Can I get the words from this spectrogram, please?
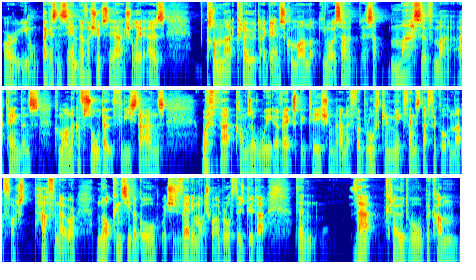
or, you know, biggest incentive, I should say, actually, is turn that crowd against Kilmarnock. You know, it's a it's a massive ma- attendance. Kilmarnock have sold out three stands. With that comes a weight of expectation, and if Arbroath can make things difficult in that first half an hour, not concede a goal, which is very much what Arbroath is good at, then that crowd will become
